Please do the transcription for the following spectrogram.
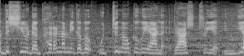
അതിഷിയുടെ ഭരണമികവ് ഉറ്റുനോക്കുകയാണ് രാഷ്ട്രീയ ഇന്ത്യ.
